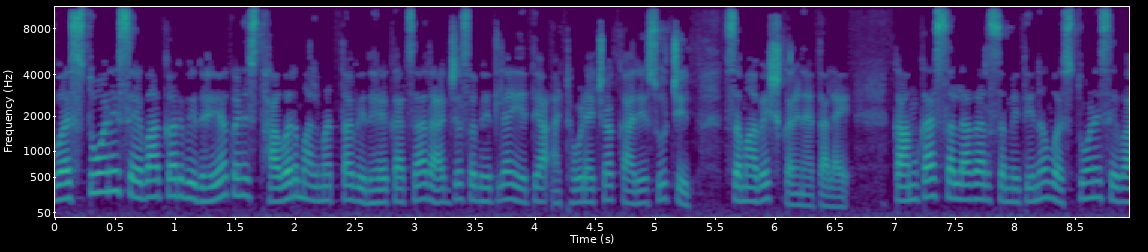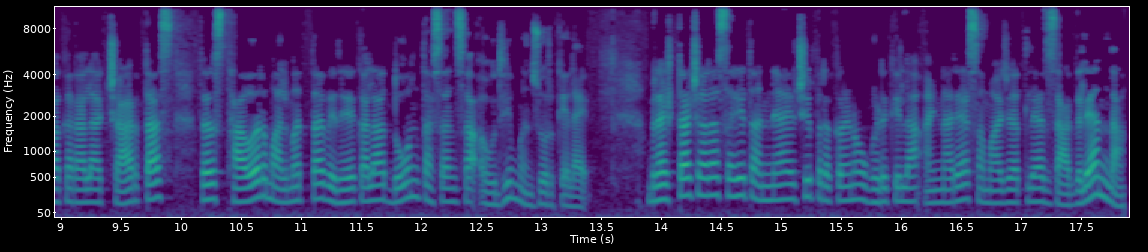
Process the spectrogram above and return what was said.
वस्तू आणि सेवा कर विधेयक आणि स्थावर मालमत्ता विधेयकाचा राज्यसभेतल्या येत्या आठवड्याच्या कार्यसूचीत समावेश करण्यात आलाय. कामकाज सल्लागार समितीनं वस्तू आणि सेवा कराला चार तास तर स्थावर मालमत्ता विधेयकाला दोन तासांचा अवधी मंजूर केलाय. भ्रष्टाचारासहित अन्यायाची प्रकरणं उघडकीला आणणाऱ्या समाजातल्या जागल्यांना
